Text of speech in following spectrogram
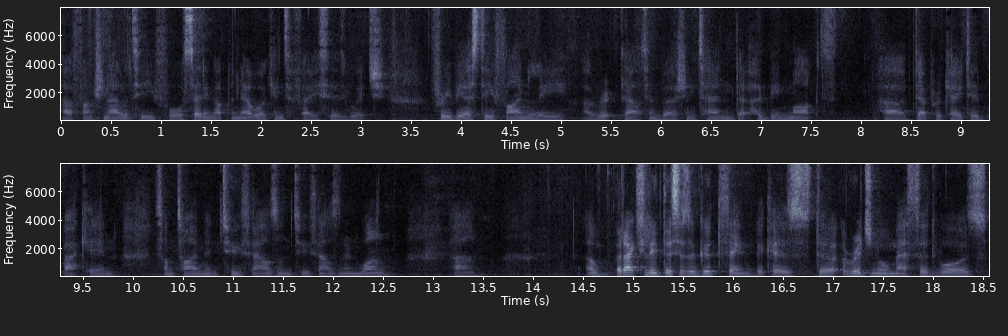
uh, functionality for setting up the network interfaces, which FreeBSD finally uh, ripped out in version 10 that had been marked uh, deprecated back in sometime in 2000, 2001. Um, uh, but actually this is a good thing because the original method was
